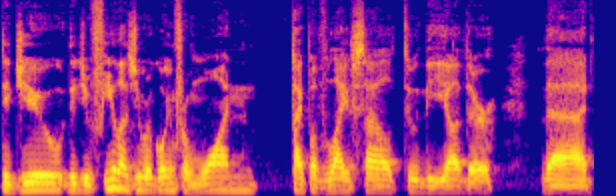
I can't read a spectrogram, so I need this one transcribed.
Did you did you feel as you were going from one type of lifestyle to the other that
